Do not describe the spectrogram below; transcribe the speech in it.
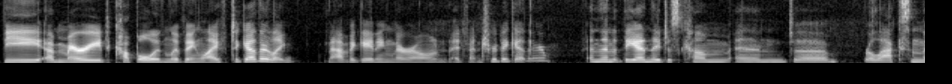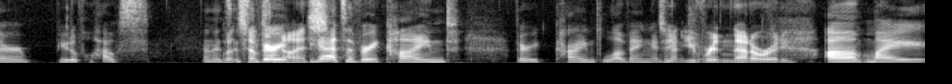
be a married couple and living life together, like navigating their own adventure together. And then at the end, they just come and uh, relax in their beautiful house. And it's, That it's a very nice. yeah, it's a very kind, very kind, loving so adventure. you've written that already Um, my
